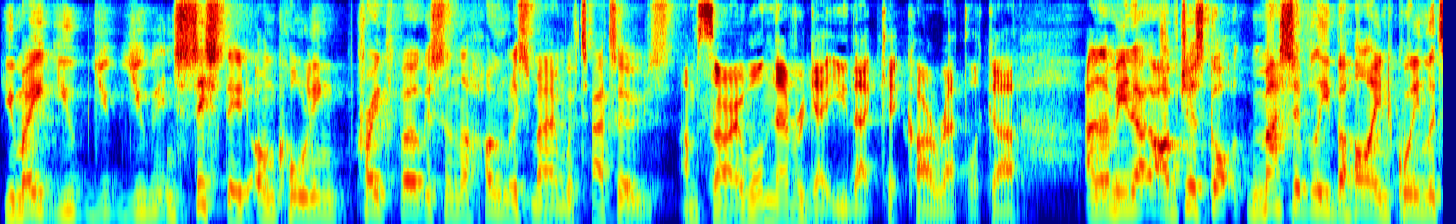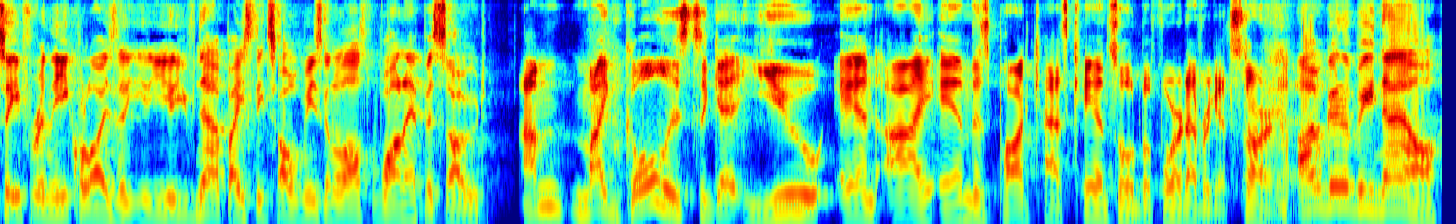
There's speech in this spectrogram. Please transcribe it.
You made you you you insisted on calling Craig Ferguson the homeless man with tattoos. I'm sorry, we'll never get you that kit car replica. And I mean, I've just got massively behind Queen Latifah in the Equalizer. You, you've now basically told me he's going to last one episode. I'm my goal is to get you and I and this podcast canceled before it ever gets started. I'm to be now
